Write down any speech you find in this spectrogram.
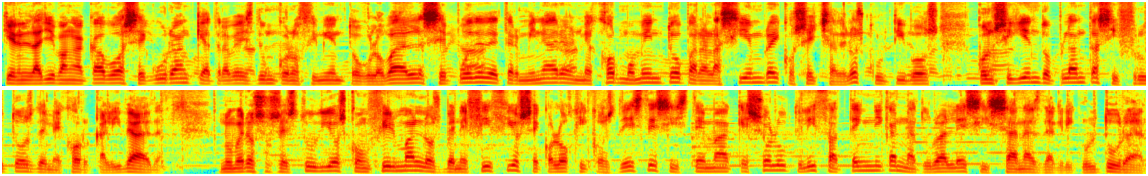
Quienes la llevan a cabo aseguran que a través de un conocimiento global se puede determinar el mejor momento para la siembra y cosecha de los cultivos, consiguiendo plantas y frutos de mejor calidad. Numerosos estudios confirman los beneficios ecológicos de este sistema que solo utiliza técnicas naturales y sanas de agricultura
